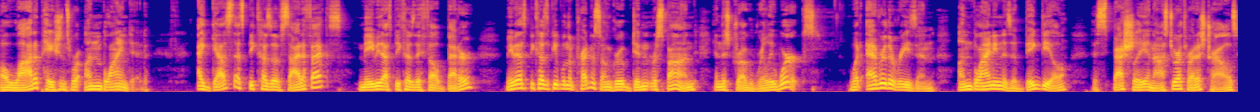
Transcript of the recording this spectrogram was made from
A lot of patients were unblinded. I guess that's because of side effects. Maybe that's because they felt better. Maybe that's because the people in the prednisone group didn't respond and this drug really works. Whatever the reason, unblinding is a big deal, especially in osteoarthritis trials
